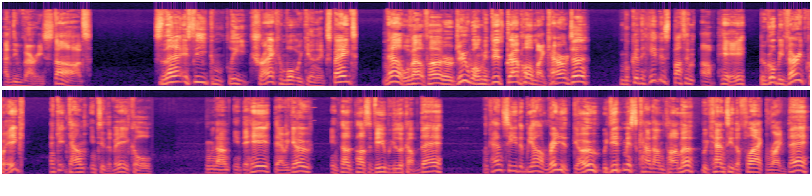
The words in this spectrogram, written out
at the very start. So that is the complete track and what we can expect. Now, without further ado, what I'm going to do is grab hold of my character, and we're going to hit this button up here. We've got to be very quick and get down into the vehicle. Coming down into here, there we go. In third person view, we can look up there. We can see that we are ready to go. We did miss countdown timer. We can see the flag right there,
